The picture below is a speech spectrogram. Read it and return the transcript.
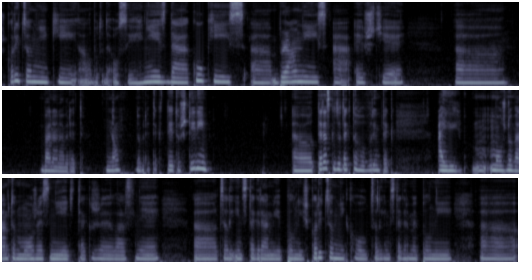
škoricovníky, alebo teda osie hniezda, cookies, uh, brownies a ešte uh, banana bread. No, dobre, tak tieto štyri Uh, teraz, keď to takto hovorím, tak aj možno vám to môže znieť, takže vlastne uh, celý Instagram je plný škoricovníkov, celý Instagram je plný uh,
